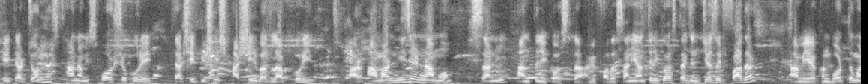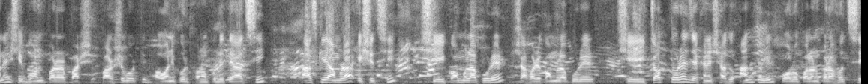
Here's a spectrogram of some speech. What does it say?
সেই তার জন্মস্থান আমি স্পর্শ করে তার সেই বিশেষ আশীর্বাদ লাভ করি। আর আমার নিজের নামও সানি আন্তনি কস্তা। আমি ফাদার সানি আন্তনি কস্তা, একজন জেজুইট ফাদার। আমি এখন বর্তমানে সেই বনপাড়ার পার্শ্ববর্তী ভবানীপুর ধর্মপল্লীতে আছি। আজকে আমরা এসেছি সেই কমলাপুরের, শহরে কমলাপুরের সেই চত্বরে যেখানে সাধু আন্তনির পর্ব পালন করা হচ্ছে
